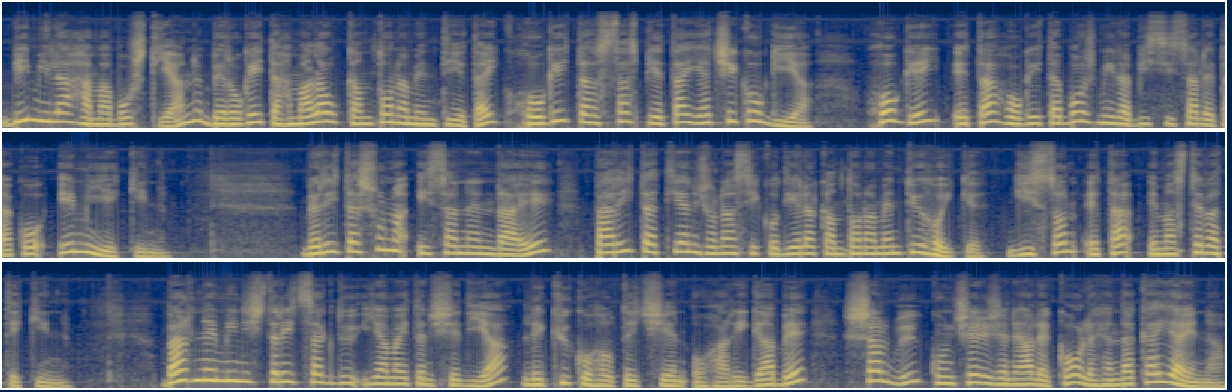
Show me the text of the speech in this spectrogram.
Bi mila hamabostian, berogeita hamalau kantonamentietaik hogeita zazpieta jatxiko gia, hogei eta hogeita bos mila bizizaletako emiekin. Beritasuna izanen dae, paritatian jonaziko diela kantonamentu hoike, gizon eta emazte batekin. Barne ministeritzak du jamaiten sedia, lekuko hautetxien ohari gabe, salbu kuntsere generaleko lehendakaiaena.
